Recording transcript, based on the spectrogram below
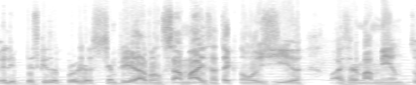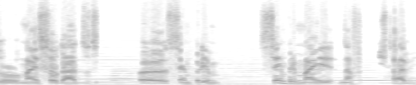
ele pesquisa por sempre avançar mais na tecnologia, mais armamento, mais soldados, uh, sempre, sempre mais na frente, sabe?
